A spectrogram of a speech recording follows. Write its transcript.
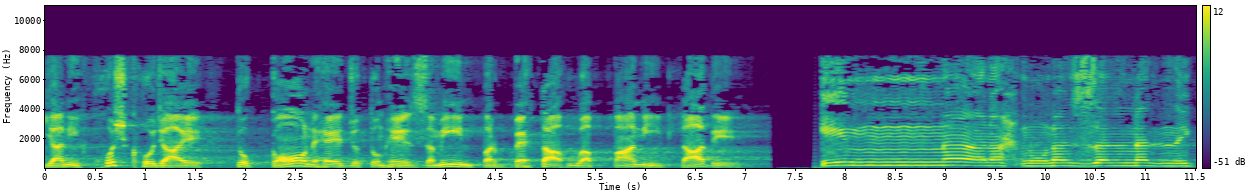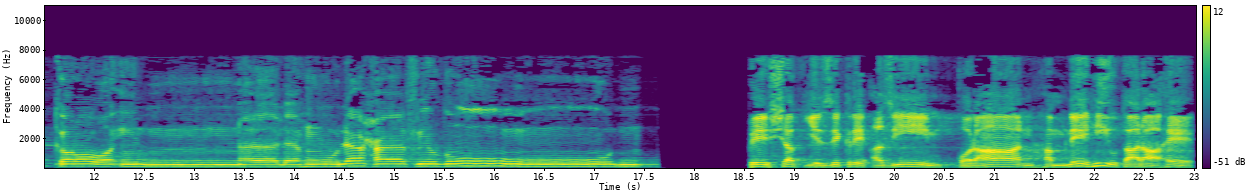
یعنی خشک ہو جائے تو کون ہے جو تمہیں زمین پر بہتا ہوا پانی لا دے؟ إنا نحن نزلنا الذكر وإنا له لحافظون۔ بے شک یہ ذکر عظیم قرآن ہم نے ہی اتارا ہے۔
